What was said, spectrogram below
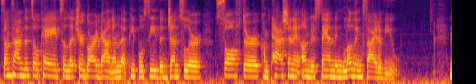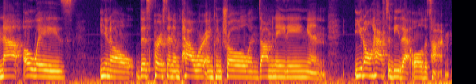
Sometimes it's okay to let your guard down and let people see the gentler, softer, compassionate, understanding, loving side of you. Not always, you know, this person in power and control and dominating, and you don't have to be that all the time.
